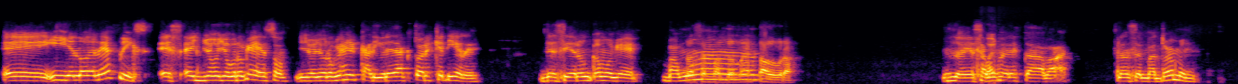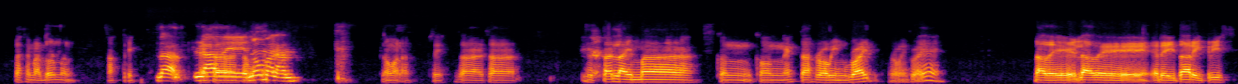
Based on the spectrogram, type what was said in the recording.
Eh, y en lo de Netflix, es, eh, yo, yo creo que eso, yo, yo creo que es el calibre de actores que tiene. Decidieron como que vamos Frances a... McDormand está dura. No, esa mujer estaba... Frances McDormand. Frances McDormand, actriz. La, la de Nomadland. No, bueno, sí. Esa, está en la misma con, con esta Robin Wright. Robin Wright, ¿eh? La de, la de Hereditary, Chris.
